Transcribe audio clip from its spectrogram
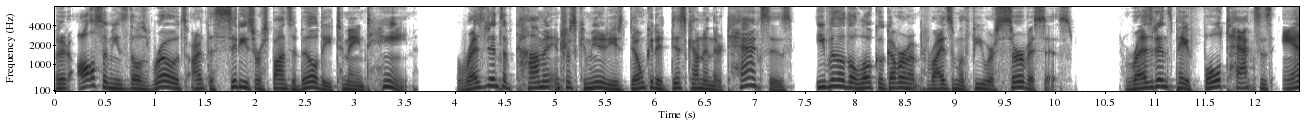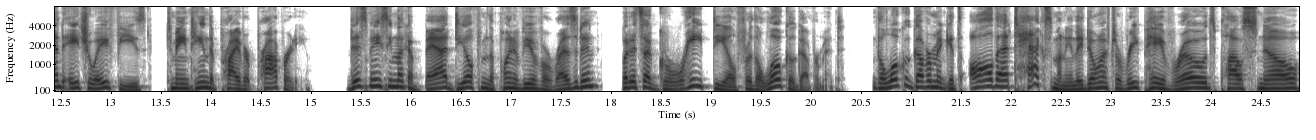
But it also means those roads aren't the city's responsibility to maintain. Residents of common interest communities don't get a discount in their taxes, even though the local government provides them with fewer services. Residents pay full taxes and HOA fees to maintain the private property. This may seem like a bad deal from the point of view of a resident, but it's a great deal for the local government. The local government gets all that tax money and they don't have to repave roads, plow snow,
